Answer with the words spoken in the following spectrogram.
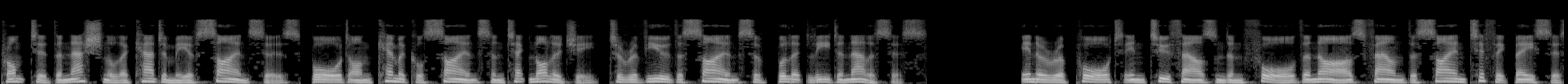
prompted the National Academy of Sciences Board on Chemical Science and Technology to review the science of bullet lead analysis. In a report in 2004 the NAS found the scientific basis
